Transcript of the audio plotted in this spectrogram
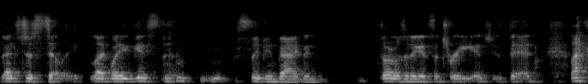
that's just silly like when he gets the sleeping bag and throws it against a tree and she's dead. Like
